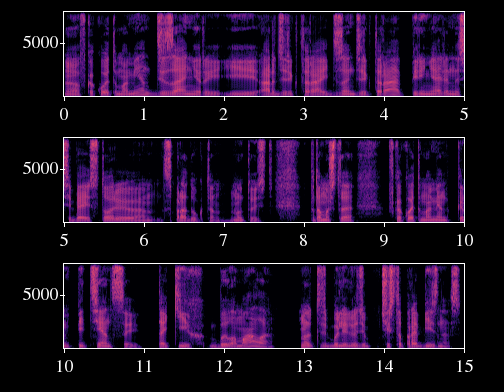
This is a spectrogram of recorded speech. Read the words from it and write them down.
э, в какой-то момент дизайнеры и арт-директора и дизайн-директора переняли на себя историю с продуктом. Ну, то есть, потому что в какой-то момент компетенций таких было мало, ну, это были люди чисто про бизнес.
